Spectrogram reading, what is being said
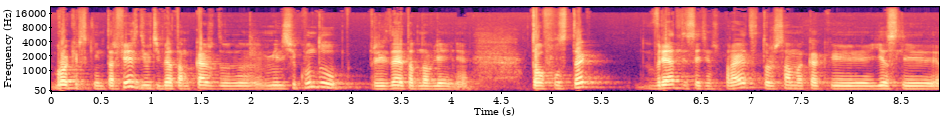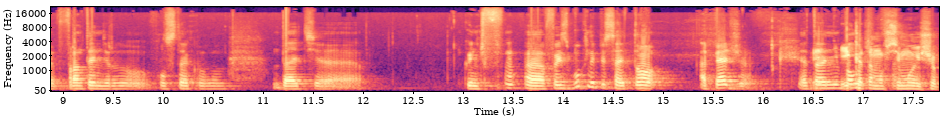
брокерский интерфейс, где у тебя там каждую миллисекунду прилетает обновление, то фуллстек вряд ли с этим справится. То же самое, как и если фронтендеру фуллстеку дать э, какой-нибудь э, Facebook написать, то опять же это не и, и к этому всему еще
